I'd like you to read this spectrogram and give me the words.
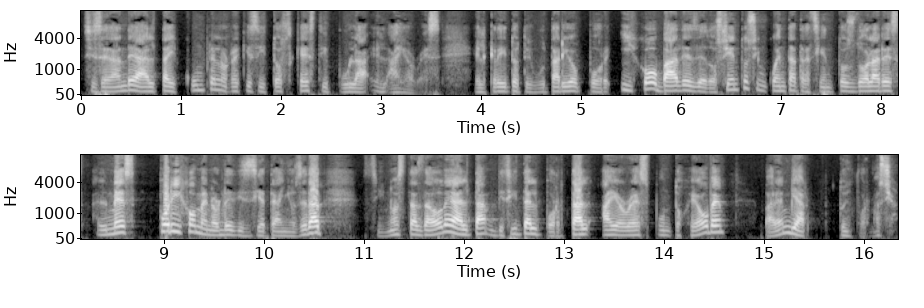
si se dan de alta y cumplen los requisitos que estipula el IRS. El crédito tributario por hijo va desde 250 a 300 dólares al mes por hijo menor de 17 años de edad. Si no estás dado de alta, visita el portal irs.gov para enviar tu información.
